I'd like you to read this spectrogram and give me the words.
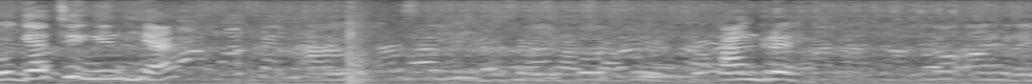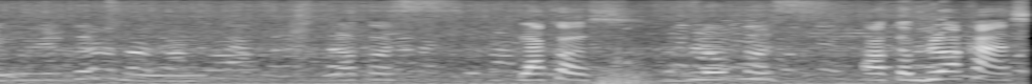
We're getting in here. Angry. No Angre, we will go to Locos. Lacos. Locos. Okay, blockers.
